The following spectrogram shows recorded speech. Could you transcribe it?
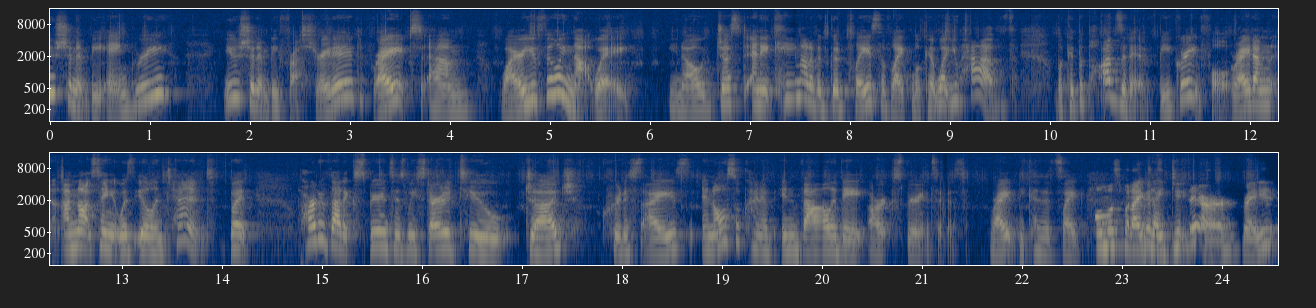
you shouldn't be angry, you shouldn't be frustrated, right? Um, why are you feeling that way? You know, just, and it came out of a good place of like, look at what you have, look at the positive, be grateful, right? I'm, I'm not saying it was ill intent, but part of that experience is we started to judge, criticize, and also kind of invalidate our experiences right? Because it's like almost what I just I do there, right?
